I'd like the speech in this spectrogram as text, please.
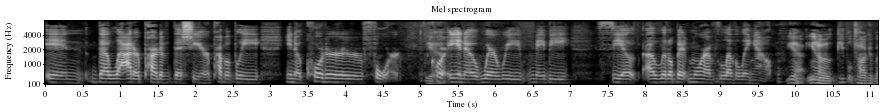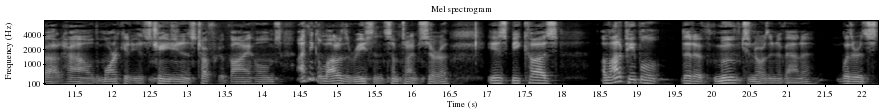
In the latter part of this year, probably you know quarter four, Quar- you know where we maybe see a, a little bit more of leveling out. Yeah, you know, people talk about how the market is changing and it's tougher to buy homes. I think a lot of the reason sometimes, Sarah, is because a lot of people that have moved to Northern Nevada, whether it's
